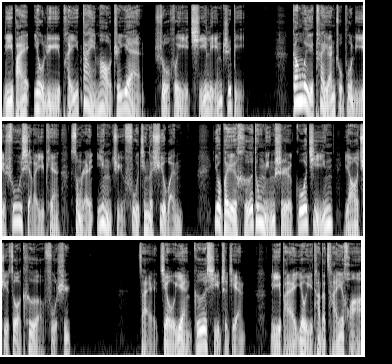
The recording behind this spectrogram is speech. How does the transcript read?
李白又屡陪戴帽之宴，数会麒麟之笔。刚为太原主簿李书写了一篇送人应举赴京的序文，又被河东名士郭季英邀去做客赋诗。在酒宴歌席之间，李白又以他的才华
